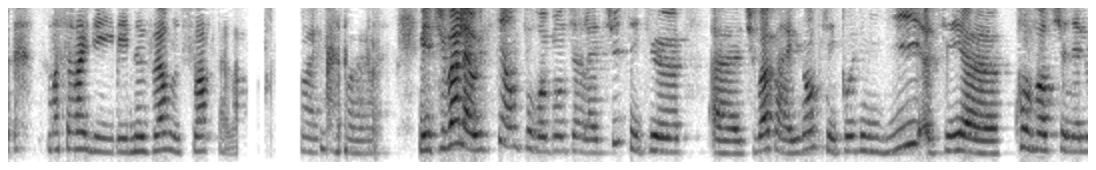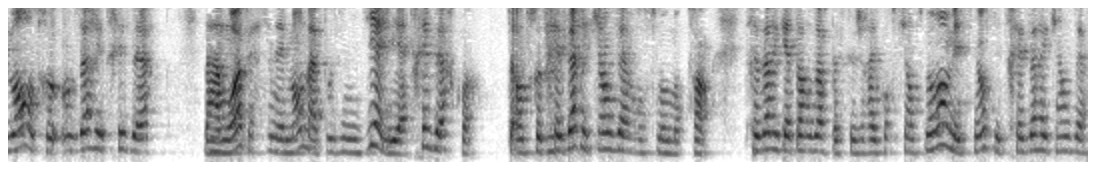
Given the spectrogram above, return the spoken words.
moi, ça va, il est, 9h le soir, ça va. Ouais, ouais, Mais tu vois, là aussi, hein, pour rebondir là-dessus, c'est que, euh, tu vois, par exemple, les pauses midi, euh, c'est conventionnellement entre 11h et 13h. Bah, mm. moi, personnellement, ma pause midi, elle est à 13h, quoi entre 13h et 15h en ce moment. Enfin, 13h et 14h parce que je raccourcis en ce moment, mais sinon c'est 13h et 15h.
